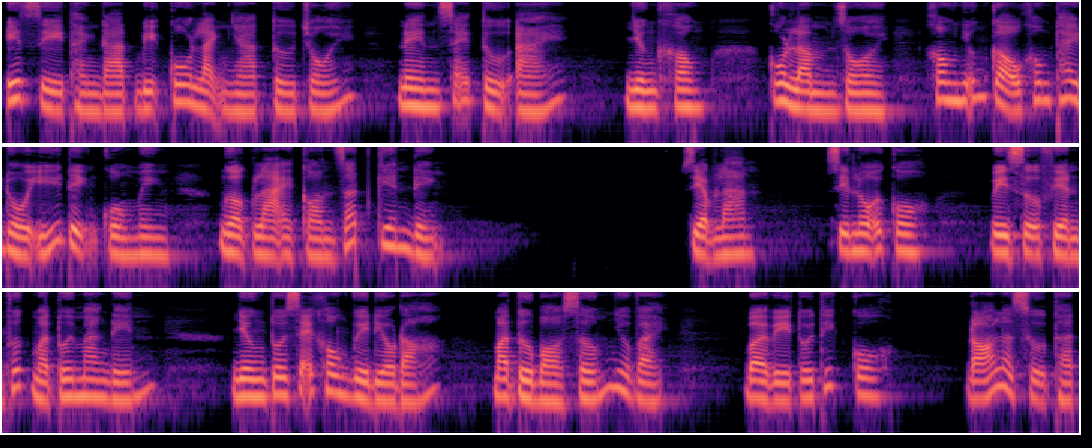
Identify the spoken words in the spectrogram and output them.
ít gì Thành Đạt bị cô lạnh nhạt từ chối nên sẽ tự ái. Nhưng không, cô lầm rồi, không những cậu không thay đổi ý định của mình, ngược lại còn rất kiên định. Diệp Lan, xin lỗi cô vì sự phiền phức mà tôi mang đến. Nhưng tôi sẽ không vì điều đó mà từ bỏ sớm như vậy. Bởi vì tôi thích cô. Đó là sự thật.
